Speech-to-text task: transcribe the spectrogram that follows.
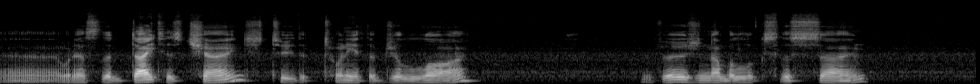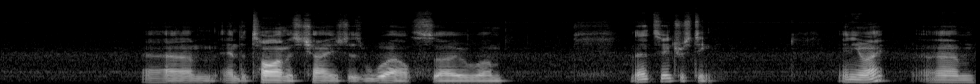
uh, what else? The date has changed to the 20th of July. Version number looks the same um, and the time has changed as well. So um, that's interesting. Anyway um,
